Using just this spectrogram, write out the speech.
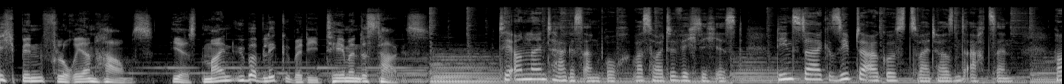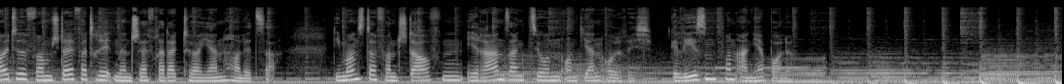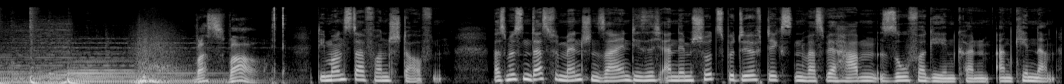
Ich bin Florian Harms. Hier ist mein Überblick über die Themen des Tages. T-Online Tagesanbruch, was heute wichtig ist. Dienstag, 7. August 2018. Heute vom stellvertretenden Chefredakteur Jan Hollitzer. Die Monster von Staufen, Iran-Sanktionen und Jan Ulrich. Gelesen von Anja Bolle. Was war? Die Monster von Staufen. Was müssen das für Menschen sein, die sich an dem Schutzbedürftigsten, was wir haben, so vergehen können, an Kindern?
